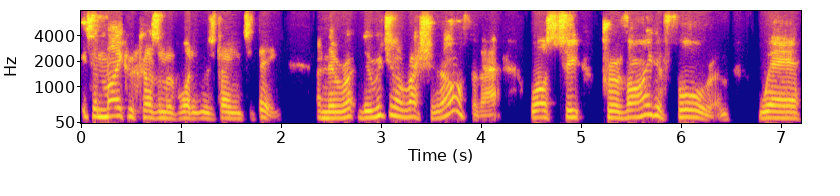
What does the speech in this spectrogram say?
it's a microcosm of what it was going to be. And the the original rationale for that was to provide a forum where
